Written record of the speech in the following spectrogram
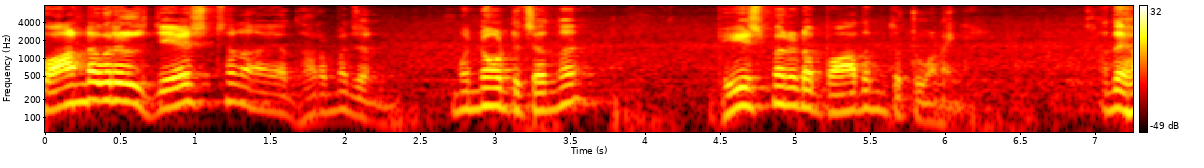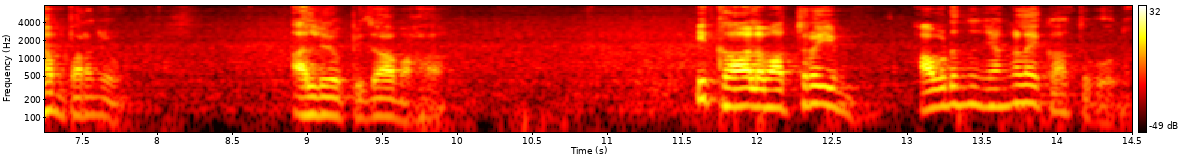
പാണ്ഡവരിൽ ജ്യേഷ്ഠനായ ധർമ്മജൻ മുന്നോട്ട് ചെന്ന് ഭീഷ്മരുടെ പാദം തൊട്ട് വണങ്ങി. അദ്ദേഹം പറഞ്ഞു അല്ലയോ പിതാമഹ ഇക്കാലം അത്രയും അവിടുന്ന് ഞങ്ങളെ കാത്തുപോന്നു.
